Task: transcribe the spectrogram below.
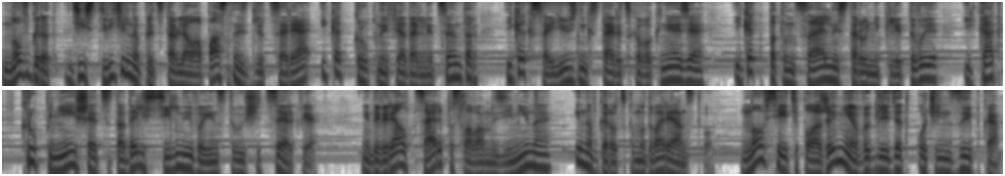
Новгород действительно представлял опасность для царя и как крупный феодальный центр, и как союзник старецкого князя, и как потенциальный сторонник Литвы, и как крупнейшая цитадель сильной воинствующей церкви. Не доверял царь, по словам Зимина, и новгородскому дворянству. Но все эти положения выглядят очень зыбко.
